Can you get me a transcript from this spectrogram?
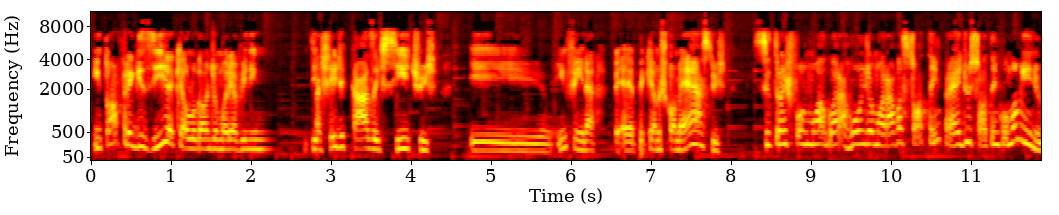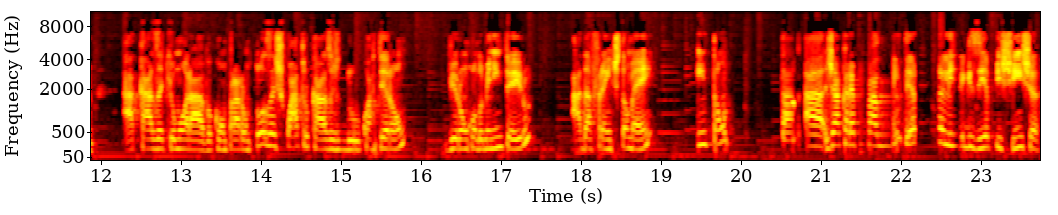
Então a freguesia, que é o lugar onde eu morei a vida inteira, tá cheio de casas, sítios e, enfim, né, é, pequenos comércios, se transformou agora. A rua onde eu morava só tem prédio e só tem condomínio. A casa que eu morava, compraram todas as quatro casas do quarteirão, virou um condomínio inteiro a da frente também. Então, tá, a Jacarepaguá inteira, ali, freguesia, Pichincha,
